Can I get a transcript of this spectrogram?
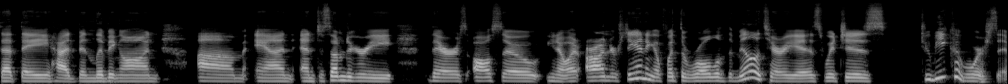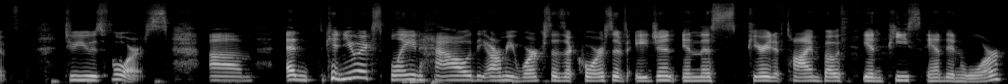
that they had been living on. Um, and and to some degree there's also you know our understanding of what the role of the military is which is to be coercive, to use force. Um, and can you explain how the army works as a coercive agent in this period of time, both in peace and in war?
